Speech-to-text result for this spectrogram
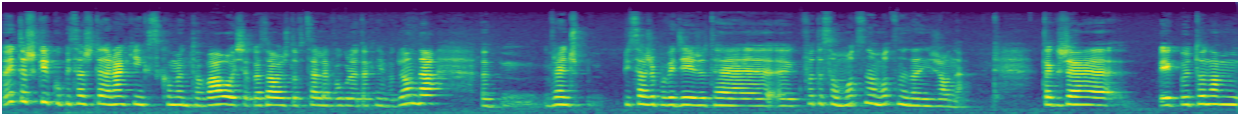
No i też kilku pisarzy ten ranking skomentowało i się okazało, że to wcale w ogóle tak nie wygląda. Wręcz pisarze powiedzieli, że te y, kwoty są mocno, mocno zaniżone. Także jakby to nam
